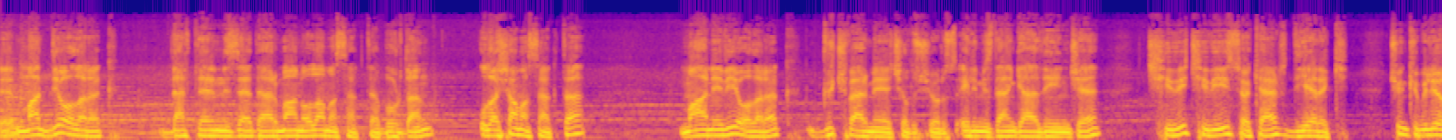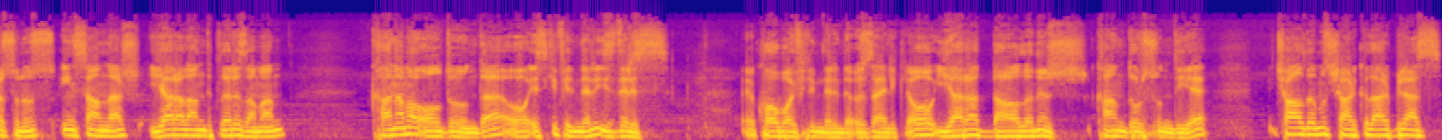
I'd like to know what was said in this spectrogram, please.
E, maddi olarak dertlerinize derman olamasak da buradan ulaşamasak da manevi olarak güç vermeye çalışıyoruz. Elimizden geldiğince çivi çiviyi söker diyerek. Çünkü biliyorsunuz insanlar yaralandıkları zaman kanama olduğunda o eski filmleri izleriz. E, kovboy filmlerinde özellikle o yara dağlanır kan dursun diye çaldığımız şarkılar biraz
